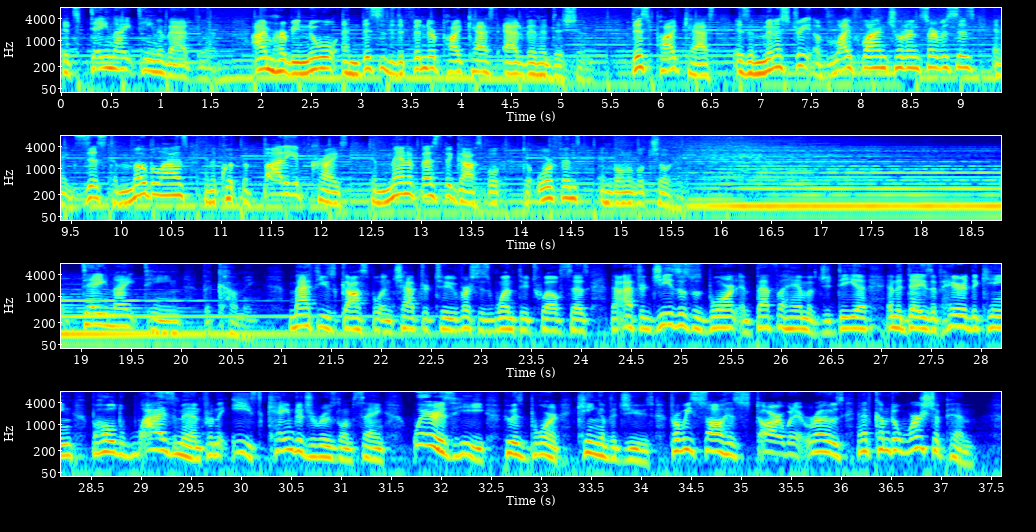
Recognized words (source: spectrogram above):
It's day 19 of Advent. I'm Herbie Newell, and this is the Defender Podcast Advent Edition. This podcast is a ministry of Lifeline Children's Services and exists to mobilize and equip the body of Christ to manifest the gospel to orphans and vulnerable children. Day 19, the coming. Matthew's Gospel in chapter 2, verses 1 through 12 says, Now after Jesus was born in Bethlehem of Judea in the days of Herod the king, behold, wise men from the east came to Jerusalem, saying, Where is he who is born king of the Jews? For we saw his star when it rose and have come to worship him.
